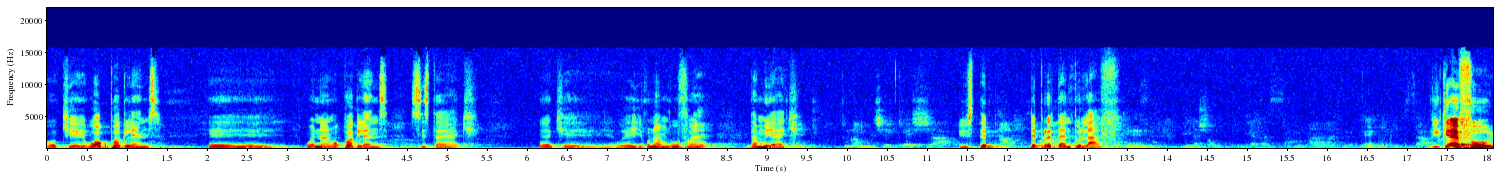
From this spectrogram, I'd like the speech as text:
Okay, who wako Parkland? Hey, hey. When wako Parkland? Sister yake. Okay, we. You, they, pretend to laugh. Be careful.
